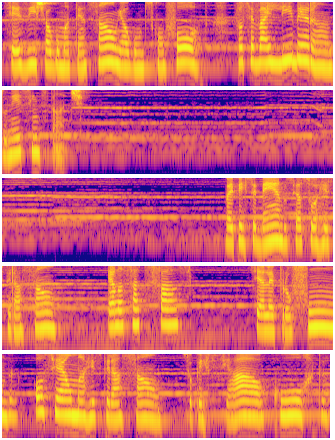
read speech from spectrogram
Se existe alguma tensão e algum desconforto, você vai liberando nesse instante. Vai percebendo se a sua respiração ela satisfaz, se ela é profunda ou se é uma respiração superficial, curta.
